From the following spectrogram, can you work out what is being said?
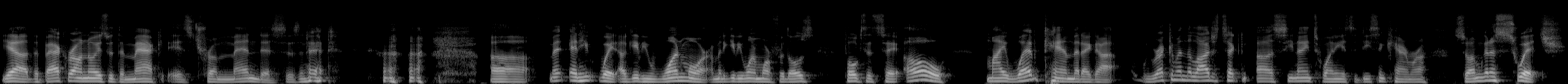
Yeah, the background noise with the Mac is tremendous, isn't it? uh, and he wait, I'll give you one more. I'm going to give you one more for those folks that say, "Oh, my webcam that I got. We recommend the Logitech uh, C920. It's a decent camera, so I'm going to switch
